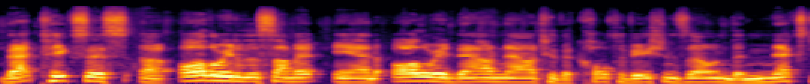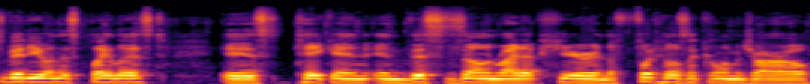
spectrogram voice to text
that takes us uh, all the way to the summit and all the way down now to the cultivation zone. The next video in this playlist is taken in this zone right up here in the foothills of Kilimanjaro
